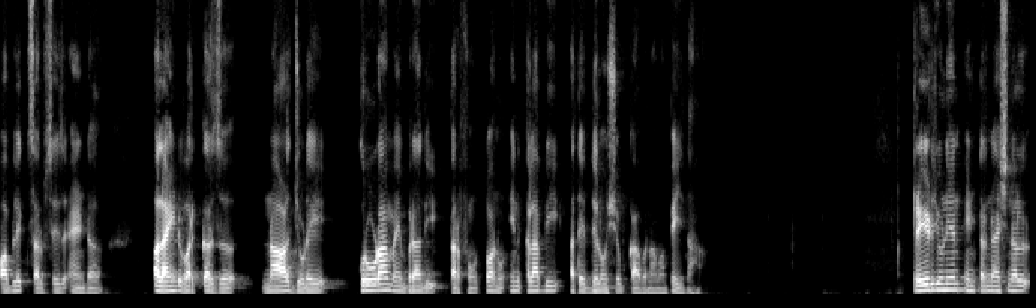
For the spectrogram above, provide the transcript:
public services and allied workers ਨਾਲ ਜੁੜੇ ਕਰੋੜਾਂ ਮੈਂਬਰਾਂ ਦੀ ਤਰਫੋਂ ਤੁਹਾਨੂੰ ਇਨਕਲਾਬੀ ਅਤੇ ਦਿਲੋਂ ਸ਼ੁਭਕਾਮਨਾਵਾਂ ਭੇਜਦਾ ਹਾਂ। Trade union international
